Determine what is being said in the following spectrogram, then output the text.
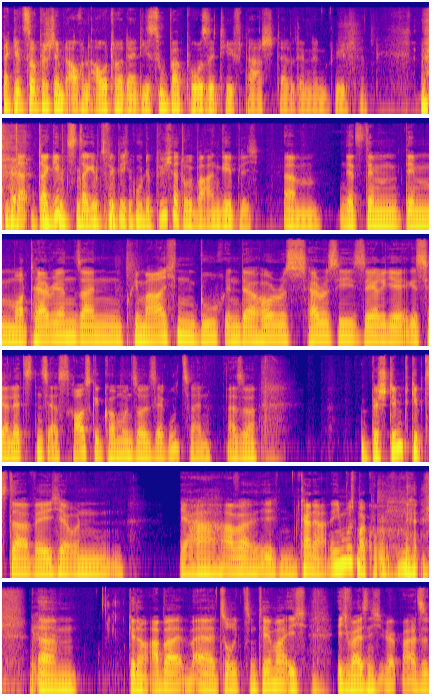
Da gibt es doch bestimmt auch einen Autor, der die super positiv darstellt in den Büchern. Da, da gibt es da gibt's wirklich gute Bücher drüber, angeblich. Ähm, jetzt dem, dem Mortarion, sein Primarchenbuch in der Horus Heresy-Serie, ist ja letztens erst rausgekommen und soll sehr gut sein. Also bestimmt gibt es da welche und ja, aber ich, keine Ahnung, ich muss mal gucken. ähm, genau, aber äh, zurück zum Thema. Ich, ich weiß nicht, also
